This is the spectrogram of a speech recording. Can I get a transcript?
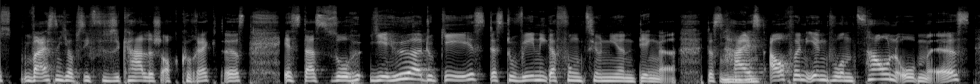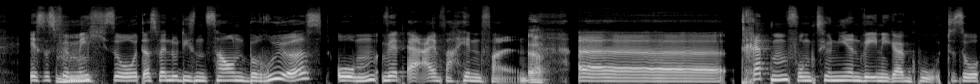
ich weiß nicht, ob sie physikalisch auch korrekt ist, ist, dass so je höher du gehst, desto weniger funktionieren Dinge. Das Mhm. heißt, auch wenn irgendwo ein Zaun oben ist, ist es Mhm. für mich so, dass wenn du diesen Zaun berührst, oben, wird er einfach hinfallen. Ja. Äh, Treppen funktionieren weniger gut. So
